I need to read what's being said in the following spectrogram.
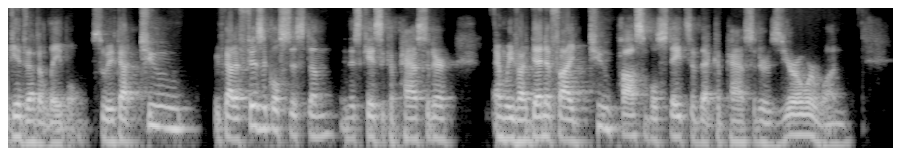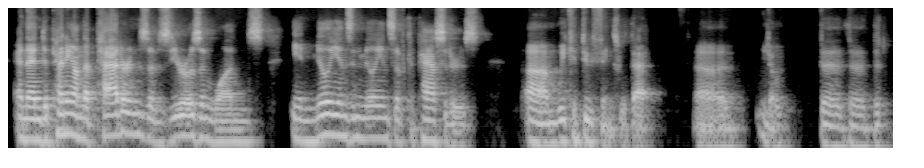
give that a label. So we've got two, we've got a physical system, in this case a capacitor, and we've identified two possible states of that capacitor, zero or one. And then depending on the patterns of zeros and ones in millions and millions of capacitors, um, we could do things with that. Uh, you know, the, the, the,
